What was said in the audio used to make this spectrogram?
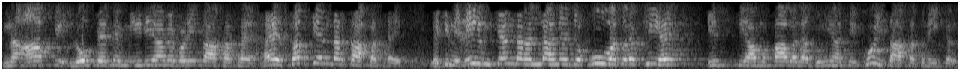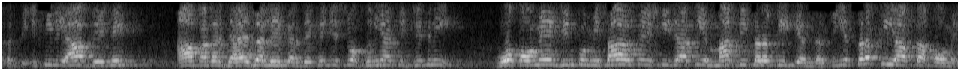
نہ آپ کے، لوگ کہتے ہیں میڈیا میں بڑی طاقت ہے۔ ہے، سب کے اندر طاقت ہے۔ لیکن علم کے اندر اللہ نے جو قوت رکھی ہے، اس کا مقابلہ دنیا کی کوئی طاقت نہیں کر سکتی۔ اسی لیے آپ دیکھیں، آپ اگر جائزہ لے کر دیکھیں، اس وقت دنیا کی جتنی وہ قومیں جن کو مثال پیش کی جاتی ہے مادی ترقی کے اندر کی یہ ترقی یافتہ قومیں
